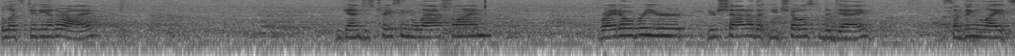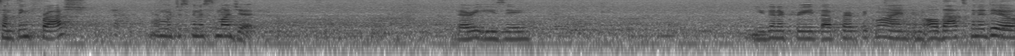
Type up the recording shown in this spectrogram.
But let's do the other eye. Again, just tracing the lash line right over your, your shadow that you chose for the day. Something light, something fresh. And we're just gonna smudge it. Very easy. You're gonna create that perfect line and all that's gonna do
